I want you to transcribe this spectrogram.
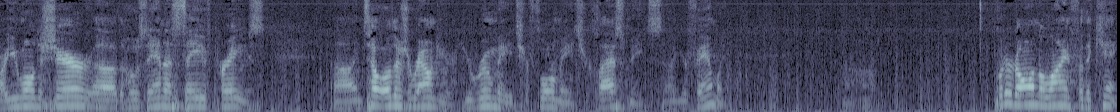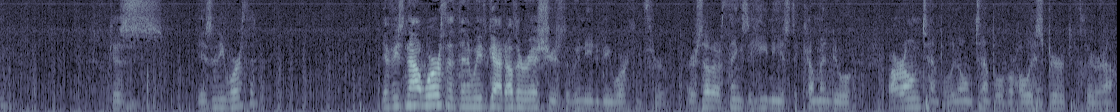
Are you willing to share uh, the Hosanna save praise uh, and tell others around you, your roommates, your floor mates, your classmates, uh, your family? Uh, put it all on the line for the king. Because isn't he worth it? If he's not worth it, then we've got other issues that we need to be working through. There's other things that he needs to come into our own temple, the own temple of our Holy Spirit to clear out.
